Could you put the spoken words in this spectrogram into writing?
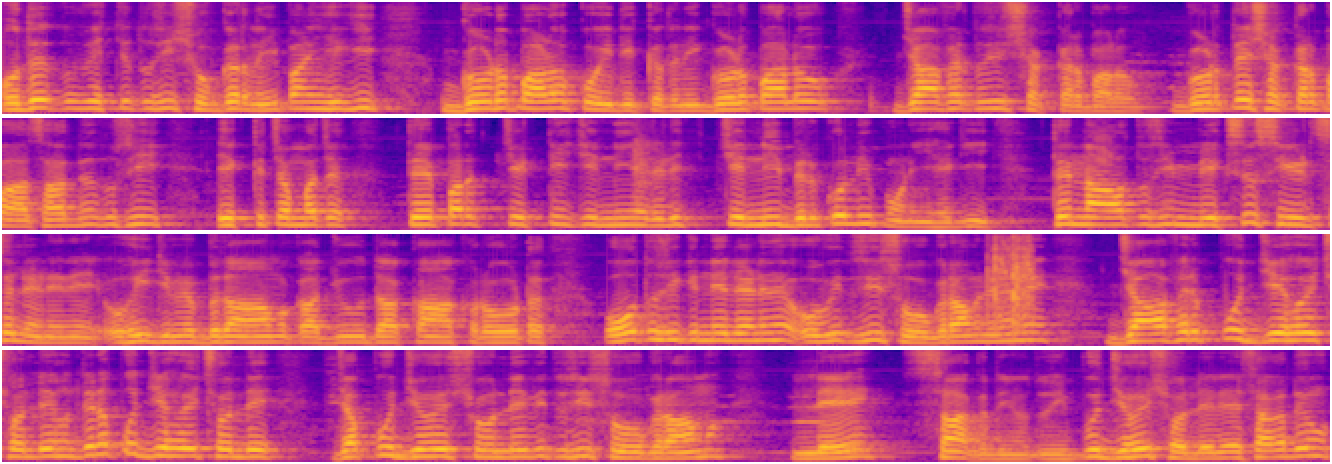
ਉਹਦੇ ਵਿੱਚ ਤੁਸੀਂ ਸ਼ੂਗਰ ਨਹੀਂ ਪਾਣੀ ਹੈਗੀ, ਗੁੜ ਪਾ ਲਓ, ਕੋਈ ਦਿੱਕਤ ਨਹੀਂ। ਗੁੜ ਪਾ ਲਓ ਜਾਂ ਫਿਰ ਤੁਸੀਂ ਸ਼ੱਕਰ ਪਾ ਲਓ। ਗੁੜ ਤੇ ਸ਼ੱਕਰ ਪਾ ਸਕਦੇ ਹੋ ਤੁਸੀਂ ਇੱਕ ਚਮਚ ਤੇ, ਪਰ ਚਿੱਟੀ ਚੀਨੀ ਹੈ ਜਿਹੜੀ, ਚੀਨੀ ਬਿਲਕੁਲ ਨਹੀਂ ਪਾਉਣੀ ਹੈਗੀ। ਤੇ ਨਾਲ ਤੁਸੀਂ ਮਿਕਸ ਸੀਡਸ ਲੈਣੇ ਨੇ, ਉਹੀ ਜਿਵੇਂ ਬਦਾਮ, ਕਾਜੂ ਦਾ ਕਾਂ ਅਖਰੋਟ ਉਹ ਤੁਸੀਂ ਕਿੰਨੇ ਲੈਣੇ ਨੇ? ਉਹ ਵੀ ਤੁਸੀਂ 100 ਗ੍ਰਾਮ ਲੈਣੇ ਨੇ। ਜਾਂ ਫਿਰ ਭੁੱਜੇ ਹੋਏ ਛੋਲੇ ਹੁੰਦੇ ਨਾ, ਭੁੱਜੇ ਹੋਏ ਛੋਲੇ, ਜਾਂ ਭੁੱਜੇ ਹੋਏ ਛੋਲੇ ਵੀ ਤੁਸੀਂ 100 ਗ੍ਰਾਮ ਲੈ ਸਕਦੇ ਹੋ ਤੁਸੀਂ। ਭੁੱਜੇ ਹੋਏ ਛੋਲੇ ਲੈ ਸਕਦੇ ਹੋ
